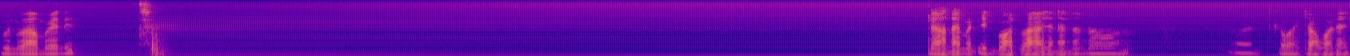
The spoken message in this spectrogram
mình vào menu Chứ hồi nãy mình import vào cho nên nó, nó các bạn chọn vào đây.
